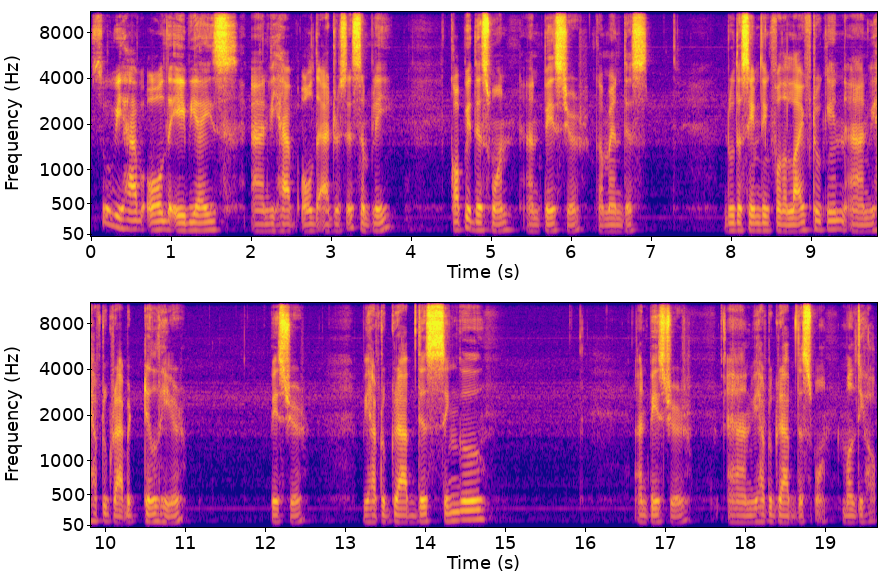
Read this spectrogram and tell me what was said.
So we have all the ABIs and we have all the addresses. Simply copy this one and paste here. Comment this. Do the same thing for the live token and we have to grab it till here. Paste here. We have to grab this single and paste here. And we have to grab this one multi-hop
